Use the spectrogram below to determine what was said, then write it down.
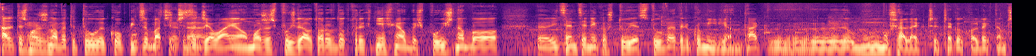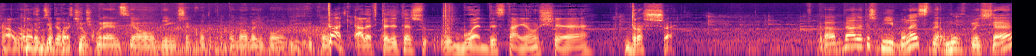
Ale też możesz nowe tytuły kupić, zobaczyć, czy tak. zadziałają. Możesz pójść do autorów, do których nie śmiałbyś pójść, no bo e, licencja nie kosztuje stówę, tylko milion, tak? Muszelek, czy czegokolwiek tam trzeba A autorom bidować zapłacić. konkurencją, większe kwoty proponować, bo ich wykończyć. Tak, ale wtedy też błędy stają się droższe. Prawda? Ale też mniej bolesne, umówmy się.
